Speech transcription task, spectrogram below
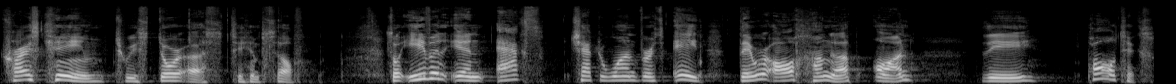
Christ came to restore us to himself. So even in Acts chapter 1, verse 8, they were all hung up on the politics.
